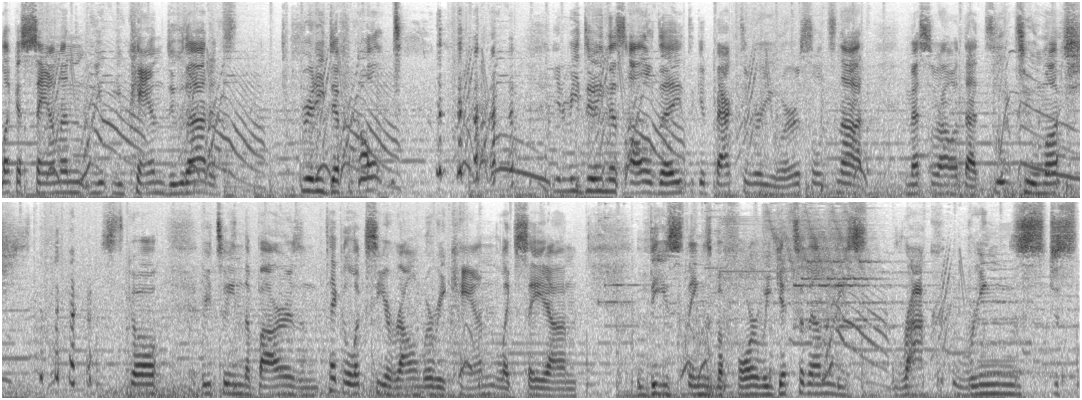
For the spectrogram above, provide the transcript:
like a salmon. You, you can do that. It's pretty difficult. Gonna be doing this all day to get back to where you were, so let's not mess around with that too, too much. Just go between the bars and take a look-see around where we can, like say on these things before we get to them, these rock rings, just,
